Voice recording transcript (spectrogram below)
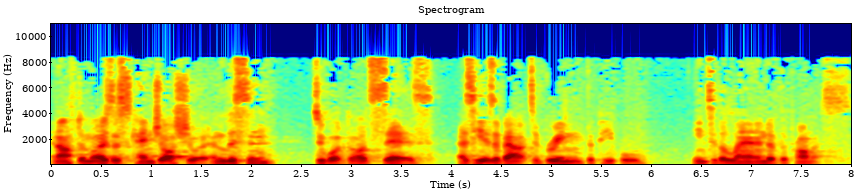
And after Moses came Joshua, and listen to what God says as he is about to bring the people into the land of the promise.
